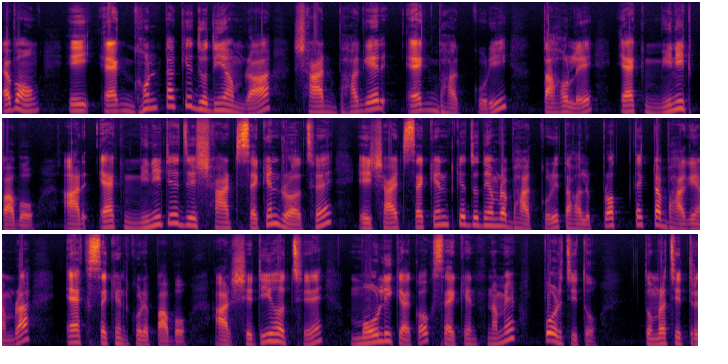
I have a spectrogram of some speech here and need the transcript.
এবং এই এক ঘন্টাকে যদি আমরা ষাট ভাগের এক ভাগ করি, তাহলে এক মিনিট পাবো। আর এক মিনিটে যে ষাট সেকেন্ড রয়েছে, এই ষাট সেকেন্ডকে যদি আমরা ভাগ করি, তাহলে প্রত্যেকটা ভাগে আমরা এক সেকেন্ড করে পাবো। আর সেটি হচ্ছে মৌলিক একক সেকেন্ড নামে পরিচিত। তোমরা চিত্রে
